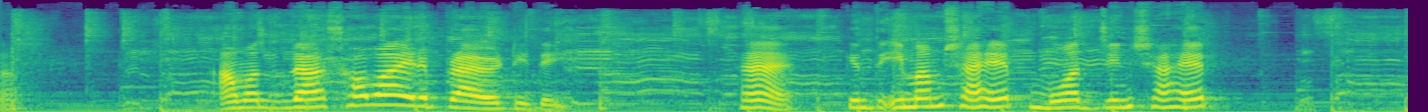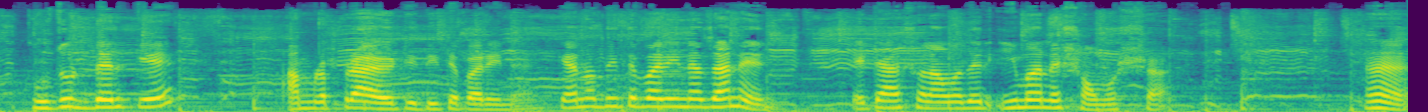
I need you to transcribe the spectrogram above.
না। আমরা সবাই প্রায়োরিটি দেই। হ্যাঁ কিন্তু ইমাম সাহেব, মুয়াজ্জিন সাহেব, হুজুরদেরকে আমরা প্রায়োরিটি দিতে পারি না। কেন দিতে পারি না জানেন? এটা আসলে আমাদের ইমানের সমস্যা। হ্যাঁ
